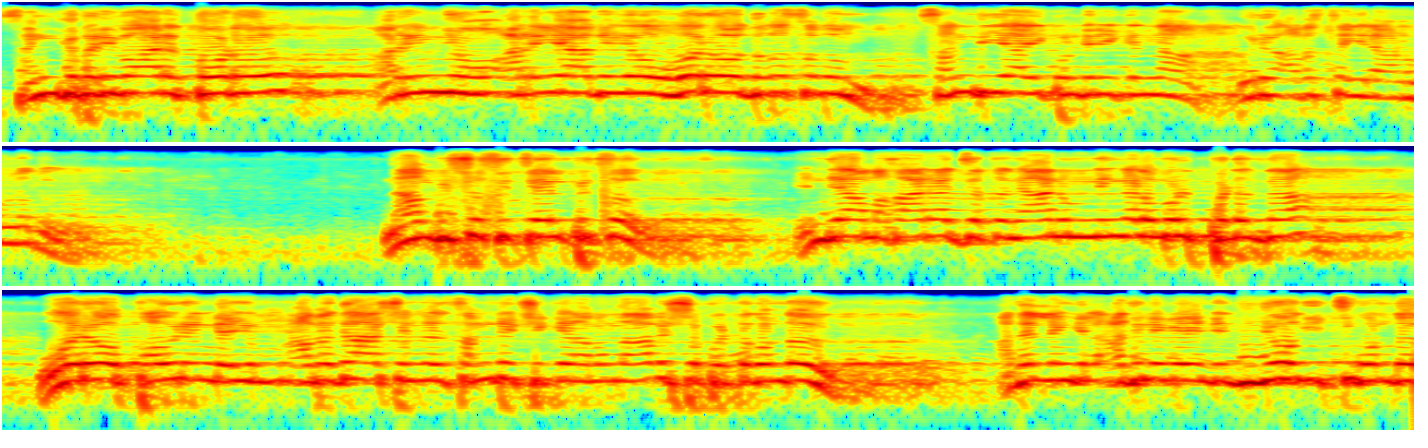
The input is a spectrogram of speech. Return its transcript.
സംഘപരിവാരത്തോട് അറിഞ്ഞോ അറിയാതെയോ ഓരോ ദിവസവും സന്ധിയായി കൊണ്ടിരിക്കുന്ന ഒരു അവസ്ഥയിലാണുള്ളത്. നാം വിശ്വസിച്ചേൽപ്പിച്ച് ഇന്ത്യ മഹാരാജ്യത്ത് ഞാനും നിങ്ങളും ഉൾപ്പെടുന്ന ഓരോ പൗരന്റെയും അവകാശങ്ങൾ സംരക്ഷിക്കണമെന്ന് ആവശ്യപ്പെട്ടുകൊണ്ട് അതല്ലെങ്കിൽ അതിനുവേണ്ടി നിയോഗിച്ചുകൊണ്ട്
